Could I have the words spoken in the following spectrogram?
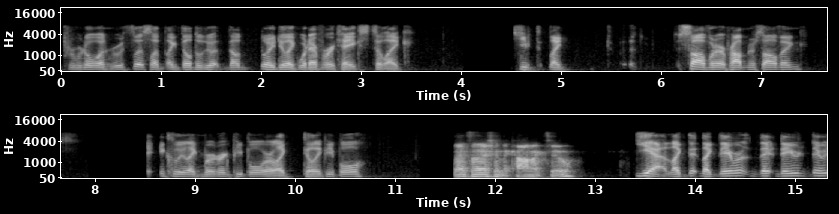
brutal and ruthless. Like, like they'll do they'll really do like whatever it takes to like keep like solve whatever problem they're solving including like murdering people or like killing people. That's actually in the comic too. yeah like th- like they were they they they, were-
